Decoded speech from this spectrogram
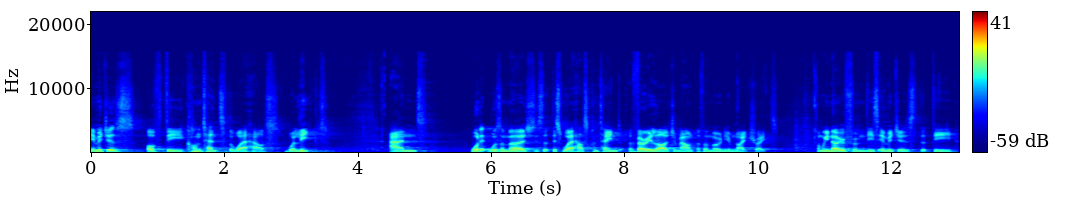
images of the contents of the warehouse were leaked. And what it was emerged is that this warehouse contained a very large amount of ammonium nitrate. And we know from these images that the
